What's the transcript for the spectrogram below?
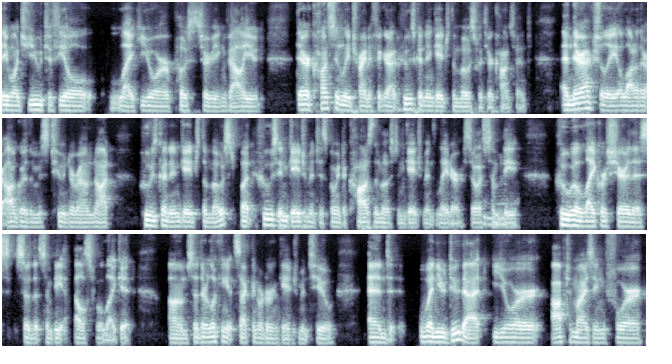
They want you to feel like your posts are being valued. They're constantly trying to figure out who's going to engage the most with your content. And they're actually, a lot of their algorithm is tuned around not who's going to engage the most, but whose engagement is going to cause the most engagement later. So if mm-hmm. somebody who will like or share this so that somebody else will like it. Um, so they're looking at second order engagement too. And when you do that, you're optimizing for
